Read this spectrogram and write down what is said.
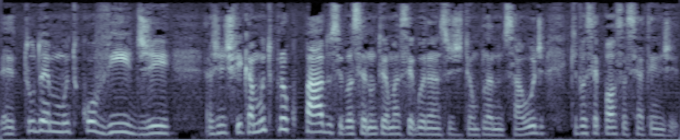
é, tudo é muito Covid. A gente fica muito preocupado se você não tem uma segurança de ter um plano de saúde que você possa ser atendido.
